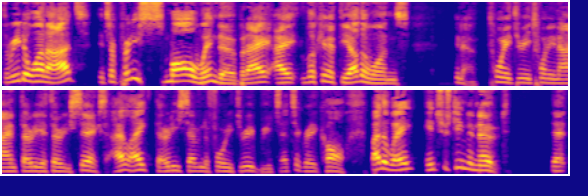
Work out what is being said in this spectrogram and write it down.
three to one odds. It's a pretty small window, but I, I looking at the other ones, you know, 23, 29, 30 or 36. I like 37 to 43 Breech. That's a great call. By the way, interesting to note that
